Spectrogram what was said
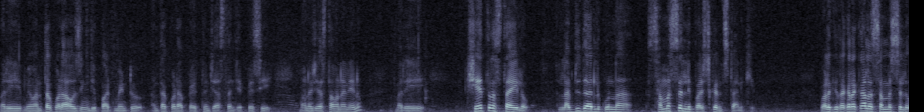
మరి మేమంతా కూడా హౌసింగ్ డిపార్ట్మెంటు అంతా కూడా ప్రయత్నం చేస్తామని చెప్పేసి మనం చేస్తామన్నా నేను. మరి క్షేత్రస్థాయిలో లబ్ధిదారులకు ఉన్న సమస్యల్ని పరిష్కరించడానికి. వాళ్ళకి రకరకాల సమస్యలు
